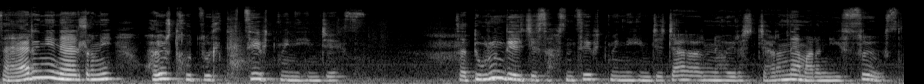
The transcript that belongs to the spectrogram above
За айрны найрлагын 2 дахь үзүүлэлт С витамины хэмжээ гэсэн. За дөрөв дээжээс авсан С витамины хэмжээ 60.2-оос 68.9% гэсэн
